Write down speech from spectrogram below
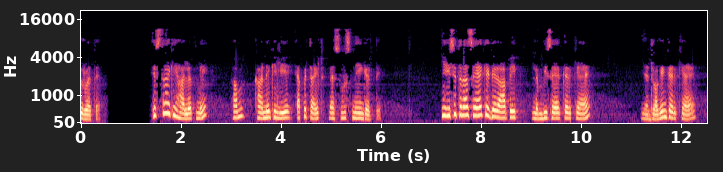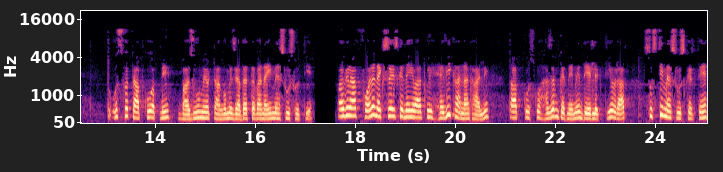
ضرورت ہے اس طرح کی حالت میں ہم کھانے کے لیے ایپیٹائٹ محسوس نہیں کرتے یہ اسی طرح سے ہے کہ اگر آپ ایک لمبی سیر کر کے آئے یا جاگنگ کر کے آئے تو اس وقت آپ کو اپنے بازو میں اور ٹانگوں میں زیادہ توانائی محسوس ہوتی ہے اور اگر آپ فوراً ایکسرسائز کرنے کے بعد کوئی ہیوی کھانا کھا لیں تو آپ کو اس کو ہزم کرنے میں دیر لگتی ہے اور آپ سستی محسوس کرتے ہیں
